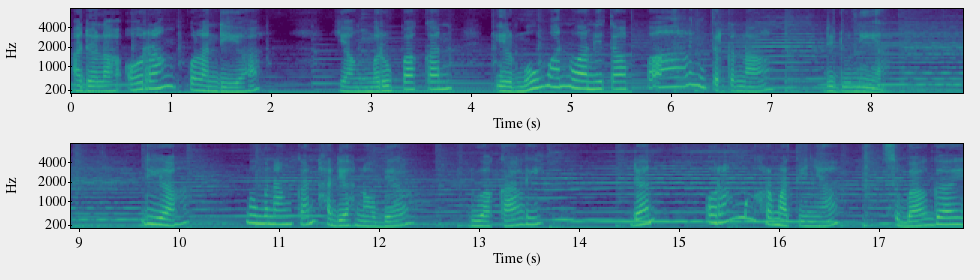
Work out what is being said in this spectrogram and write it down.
adalah orang Polandia yang merupakan ilmuwan wanita paling terkenal di dunia. Dia memenangkan hadiah Nobel dua kali dan orang menghormatinya sebagai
